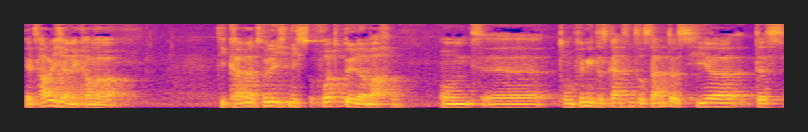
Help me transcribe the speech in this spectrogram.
Jetzt habe ich eine Kamera. Die kann natürlich nicht Sofortbilder machen. Und äh, darum finde ich das ganz interessant, dass hier das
